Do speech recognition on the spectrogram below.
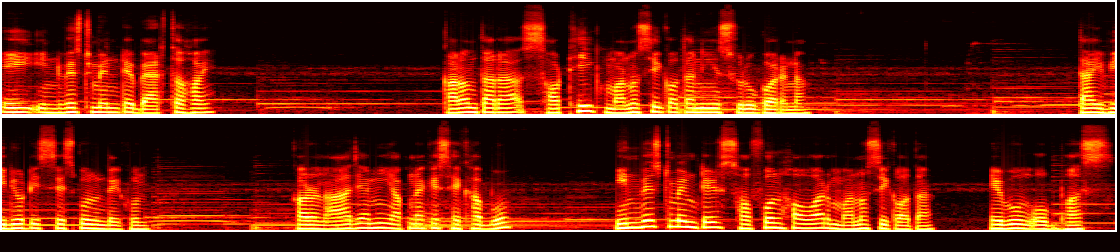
এই ইনভেস্টমেন্টে ব্যর্থ হয়? কারণ তারা সঠিক মানসিকতা নিয়ে শুরু করে না। তাই ভিডিওটি শেষ পর্যন্ত দেখুন। কারণ আজ আমি আপনাকে শেখাবো ইনভেস্টমেন্টের সফল হওয়ার মানসিকতা এবং অভ্যাস।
